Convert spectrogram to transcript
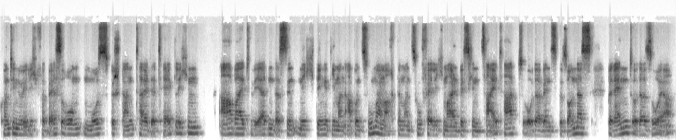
kontinuierliche Verbesserung muss Bestandteil der täglichen Arbeit werden. Das sind nicht Dinge, die man ab und zu mal macht, wenn man zufällig mal ein bisschen Zeit hat oder wenn es besonders brennt oder so, ja.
